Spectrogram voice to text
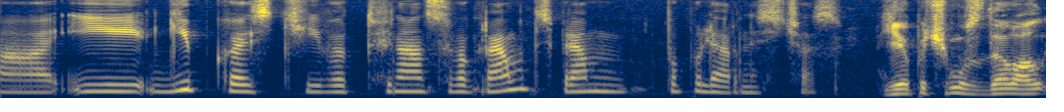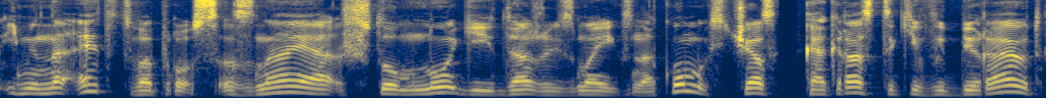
И гибкость и вот финансовая грамотность прям популярна сейчас. Я почему задавал именно этот вопрос, зная, что многие даже из моих знакомых сейчас как раз-таки выбирают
